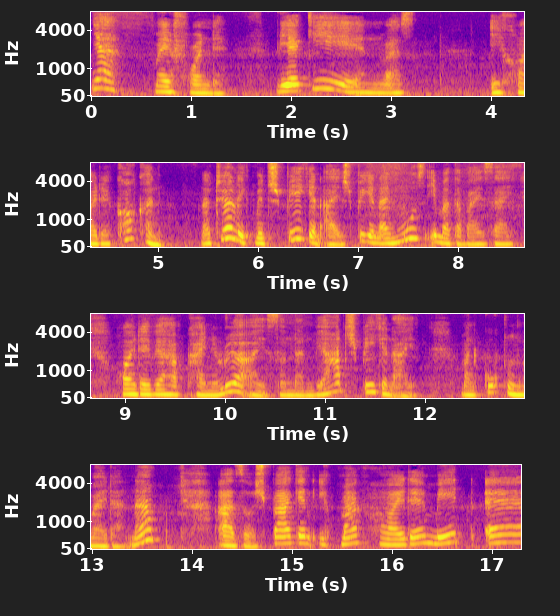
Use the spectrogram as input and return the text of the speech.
Ja, meine Freunde, wir gehen was ich heute kochen. Natürlich mit Spiegelei. Spiegelei muss immer dabei sein. Heute wir haben keine Rührei, sondern wir haben Spiegelei. Man gucken weiter, ne? Also Spargel, ich mag heute mit ähm,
